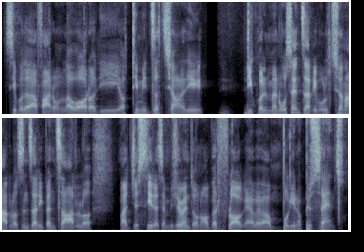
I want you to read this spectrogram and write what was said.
si poteva fare un lavoro di ottimizzazione di, di quel menu senza rivoluzionarlo, senza ripensarlo, ma gestire semplicemente un overflow che aveva un pochino più senso.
